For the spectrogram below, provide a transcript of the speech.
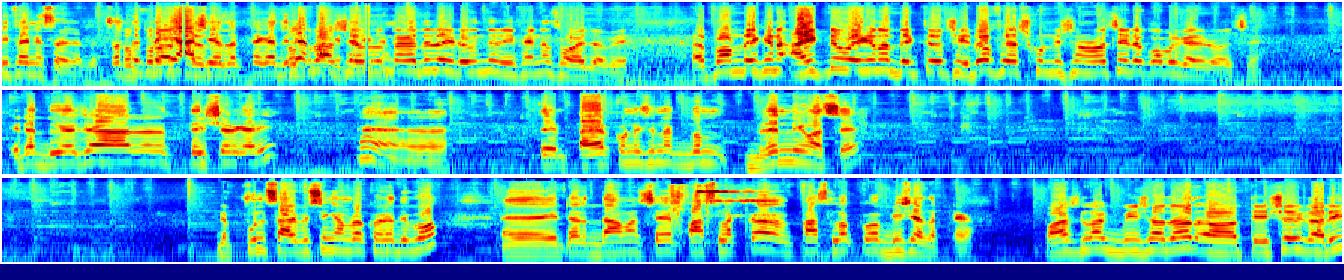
রিফাইন্যান্স হয়ে যাবে। সত্তর সত্তর থেকে আশি হাজার টাকা দিলে সত্তর আশি হাজার টাকা দিলে এটা কিন্তু রিফাইন্যান্স হয়ে যাবে। তারপর আমরা এখানে আরেকটি ওয়াগনার দেখতে পাচ্ছি এটাও ফ্রেশ কন্ডিশন রয়েছে এটা কবে গাড়ি রয়েছে? এটা দুই হাজার তেইশের গাড়ি। হ্যাঁ টায়ার কন্ডিশন একদম ব্রেন নিউ আছে। এটা ফুল সার্ভিসিং আমরা করে দিব। এটার দাম আছে পাঁচ লাখ পাঁচ লক্ষ বিশ হাজার টাকা। পাঁচ লাখ বিশ হাজার তেইশের গাড়ি।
